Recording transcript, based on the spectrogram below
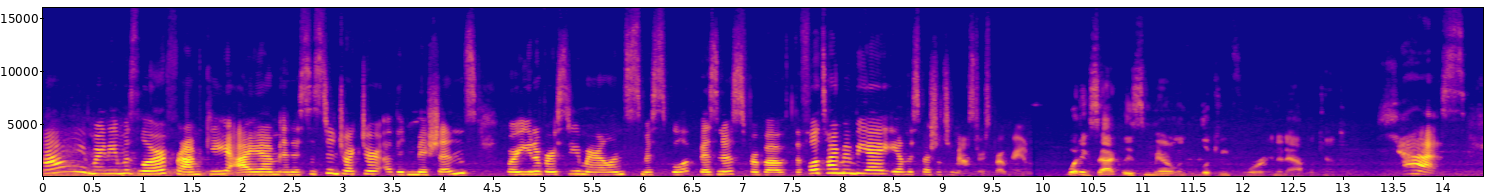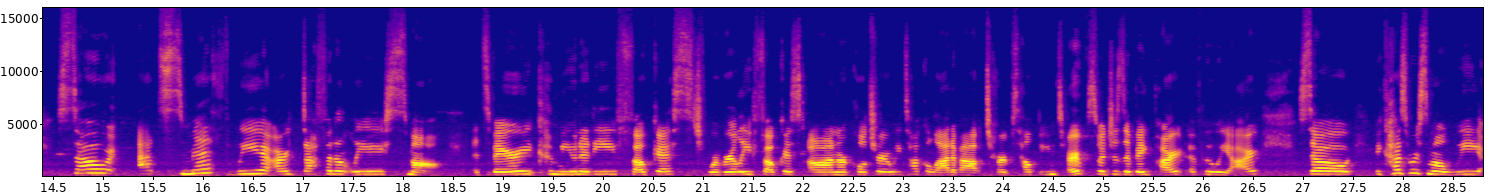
Hi, my name is Laura Framke. I am an Assistant Director of Admissions for University of Maryland Smith School of Business for both the full-time MBA and the Specialty Master's program. What exactly is Maryland looking for in an applicant? Yes. So Smith, we are definitely small. It's very community focused. We're really focused on our culture. We talk a lot about Terps helping Terps, which is a big part of who we are. So, because we're small, we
